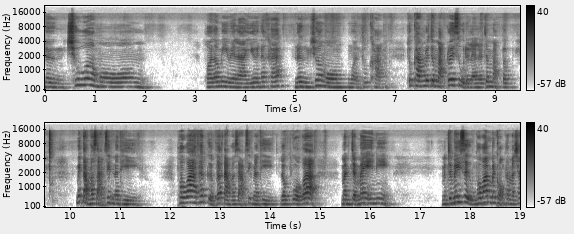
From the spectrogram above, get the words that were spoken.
หนึ่งชั่วโมง พอเรามีเวลาเยอะนะคะหนึ่งชั่วโมงเหมือนทุกครั้ง ทุกครั้งเราจะหมักด้วยสูตรอะไรเราจะหมักแบบไม่ต่ำกว่าสามสิบนาที เพราะว่าถ้าเกิดว่าต่ำกว่าสามสิบนาที เรากลัวว่ามันจะไม่ไอ้นี่ มันจะไม่สึมเพราะว่ามันเป็นของธรรมช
